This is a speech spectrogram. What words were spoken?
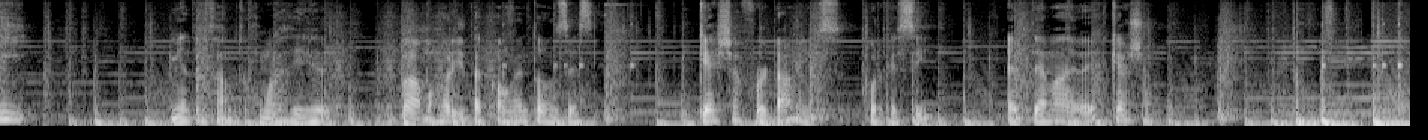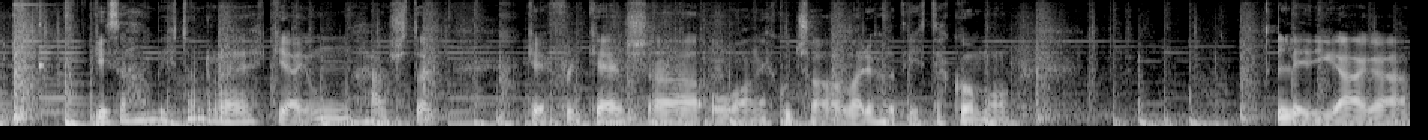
Y mientras tanto, como les dije, vamos ahorita con entonces Kesha for Dummies, porque sí, el tema de hoy es Kesha. Quizás han visto en redes que hay un hashtag que es Free Kesha o han escuchado varios artistas como Lady Gaga,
